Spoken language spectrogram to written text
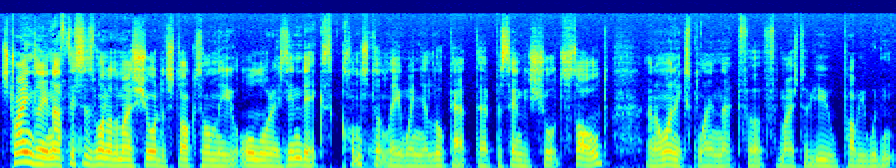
strangely enough, this is one of the most shorted stocks on the All Ords Index constantly when you look at the percentage short sold. And I won't explain that for, for most of you, probably wouldn't.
